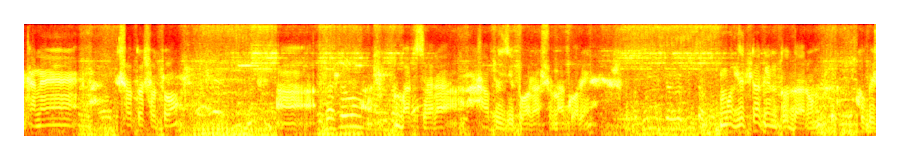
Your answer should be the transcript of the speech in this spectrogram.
এখানে শত শত বাচ্চারা হাফিজি পড়াশোনা করে। মসজিদটা কিন্তু দারুণ, খুবই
